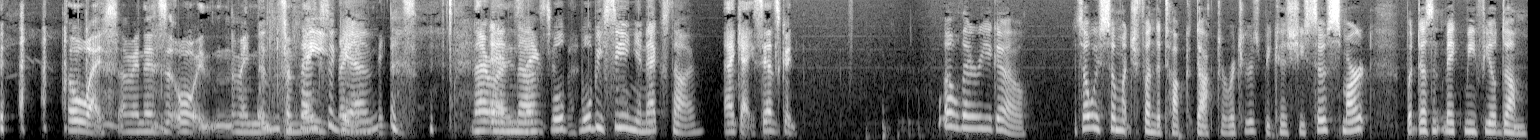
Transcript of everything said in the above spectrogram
Always. I mean, it's. al- I mean, for me, Thanks reading again. No worries. and uh, Thanks, we'll, we'll be seeing you next time. Okay, sounds good. Well, there you go. It's always so much fun to talk to Dr. Richards because she's so smart but doesn't make me feel dumb.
